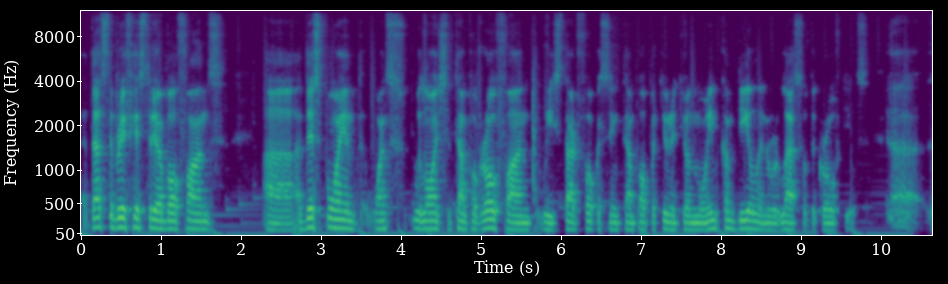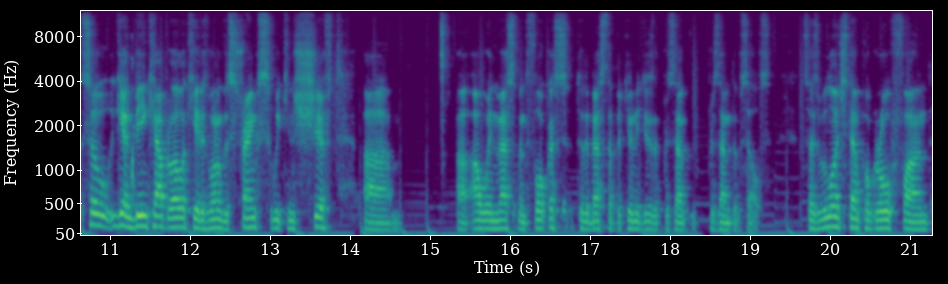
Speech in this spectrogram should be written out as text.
that's the brief history of both funds. Uh, at this point, once we launch the Tempo Growth Fund, we start focusing Tempo Opportunity on more income deal and less of the growth deals. Uh, so again, being capital allocated is one of the strengths. We can shift um, uh, our investment focus to the best opportunities that present present themselves. So as we launch Tempo Growth Fund,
